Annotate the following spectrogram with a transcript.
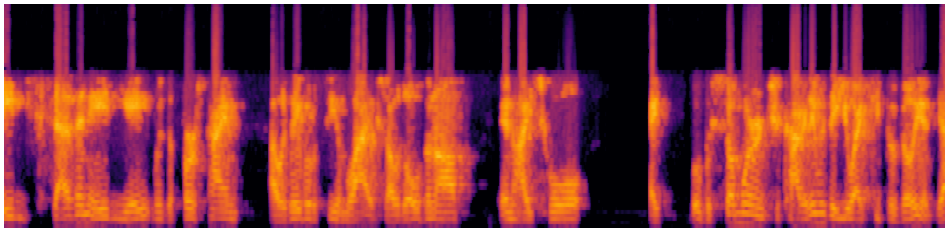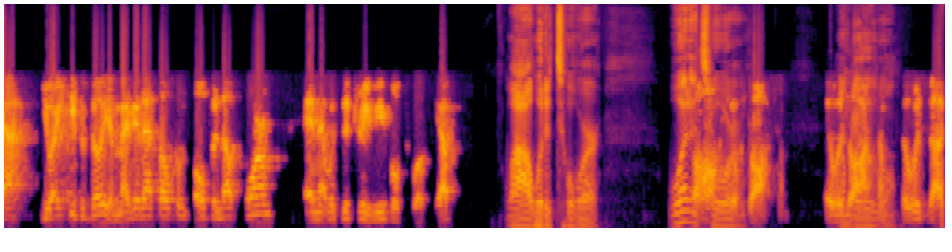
87, 88 was the first time I was able to see him live. So I was old enough in high school. It was somewhere in Chicago. I think it was the UIC Pavilion. Yeah, UIC Pavilion. Megadeth opened, opened up for him, and that was the Dream Evil tour. Yep. Wow, what a tour! What a oh, tour! It was awesome. It was awesome. It was uh,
